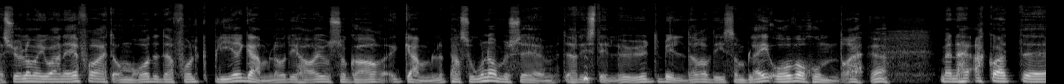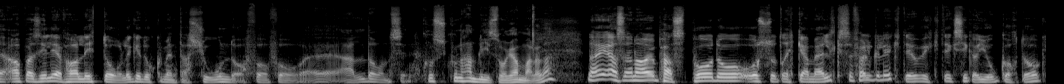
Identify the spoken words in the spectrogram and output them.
Eh, Selv om jo han er fra et område der folk blir gamle, og de har jo sågar gamle personer-museum, der de stiller ut bilder av de som ble over 100. Ja. Men akkurat eh, Abbas har litt dårlig dokumentasjon da, for, for eh, alderen sin. Hvordan kunne han bli så gammel, da? Nei, altså han har jo passet på da også å drikke melk, selvfølgelig. Det er jo viktig. Sikkert yoghurt òg.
